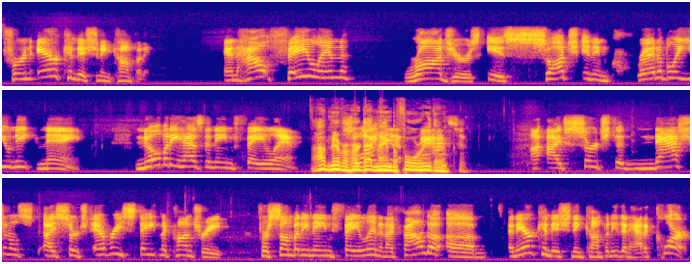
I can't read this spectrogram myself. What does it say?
for an air conditioning company. And how Phelan Rogers is such an incredibly unique name. Nobody has the name Phelan. I've never heard So that I name a before either. massive- I, I've searched the national. I searched every state in the country for somebody named Phelan, and I found a um, an air conditioning company that had a clerk.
